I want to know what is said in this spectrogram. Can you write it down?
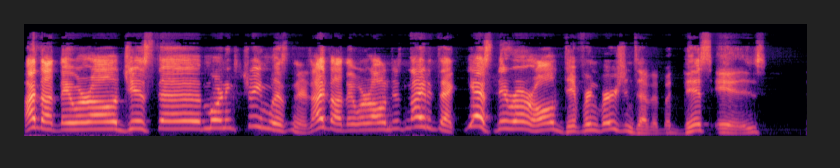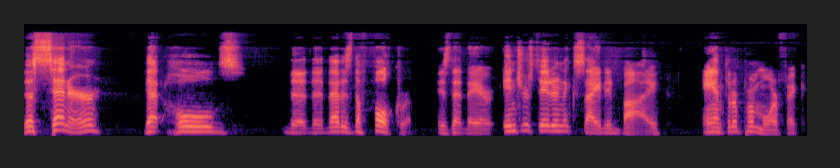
I thought they were all just uh, morning stream listeners. I thought they were all just night attack. Yes, there are all different versions of it, but this is the center that holds the, the that is the fulcrum is that they are interested and excited by anthropomorphic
